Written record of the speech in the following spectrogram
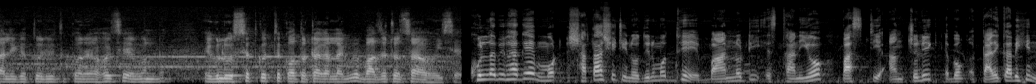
তালিকা তৈরি করা হয়েছে এবং এগুলো উচ্ছেদ করতে কত টাকা লাগবে? বাজেটও চাওয়া হয়েছে। খুলনা বিভাগে মোট সাতাশিটি নদীর মধ্যে বান্নটি স্থানীয়, পাঁচটি আঞ্চলিক এবং তালিকাবিহীন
